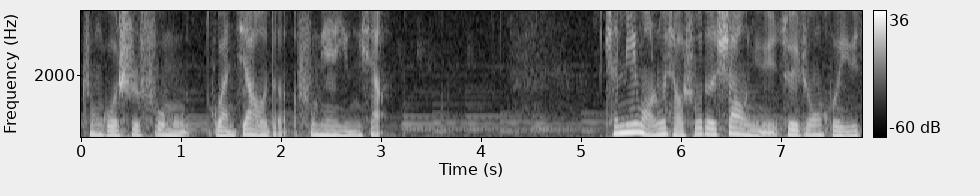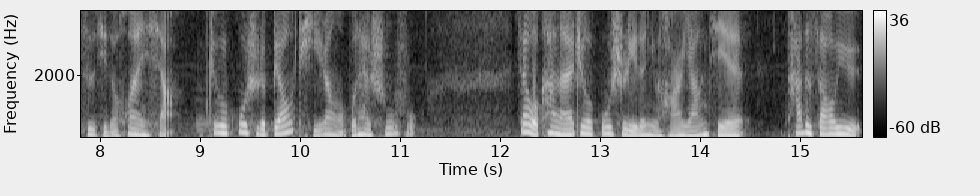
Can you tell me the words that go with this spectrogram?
中国式父母管教的负面影响。沉迷网络小说的少女最终毁于自己的幻想，这个故事的标题让我不太舒服。在我看来，这个故事里的女孩杨洁，她的遭遇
